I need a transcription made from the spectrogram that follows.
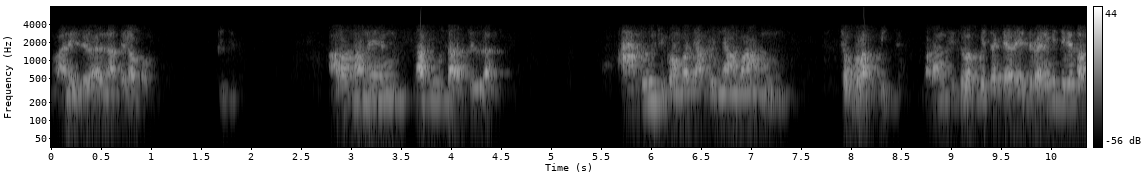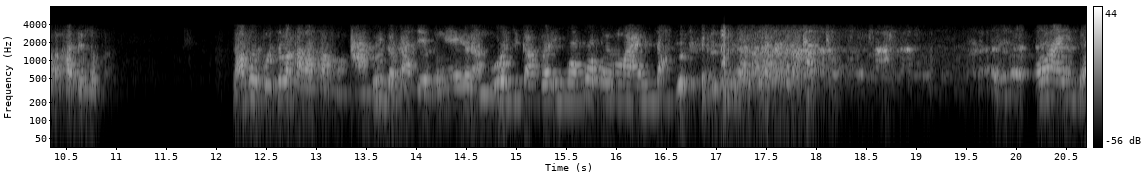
Mana Israel nanti nopo? Alasannya Nabi Musa jelas. Aku di kompon nyapu nyawamu. Colak bisa. Orang dicolak bisa dari Israel ini cerita tentang hadis. Lalu celak kalah sama. Aku udah kasih pengiran. Gue dikabari wopo kau main cabut. Orang itu.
